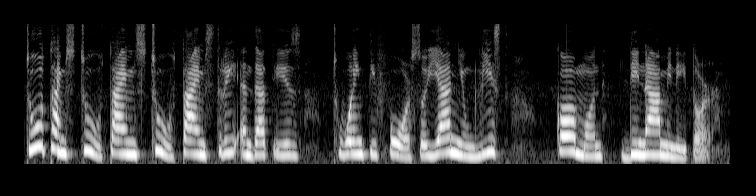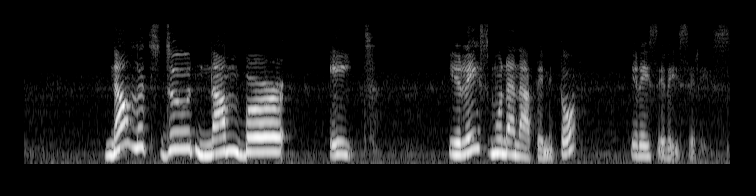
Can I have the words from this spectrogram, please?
2 times 2 times 2 times 3 and that is 24. So, yan yung least common denominator. Now, let's do number 8. Erase muna natin ito. Erase, erase, erase.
